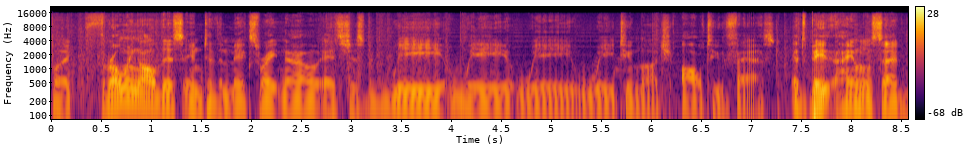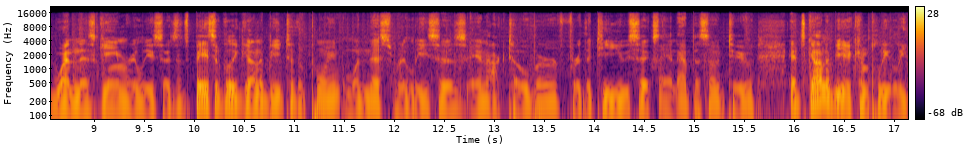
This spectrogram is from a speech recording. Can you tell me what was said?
But throwing all this into the mix right now, it's just way, way, way, way too much, all too fast. It's ba- I almost said when this game releases. It's basically gonna be to the point when this releases in October for the TU6 and Episode 2. It's gonna be a completely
